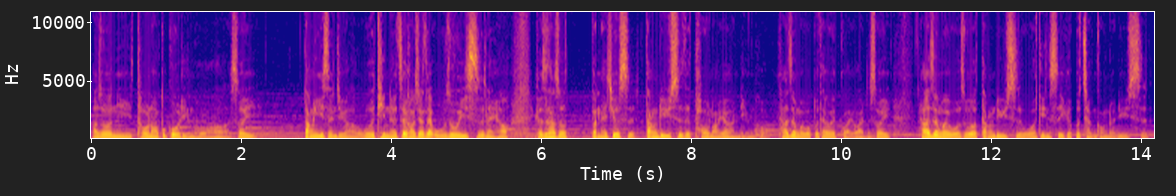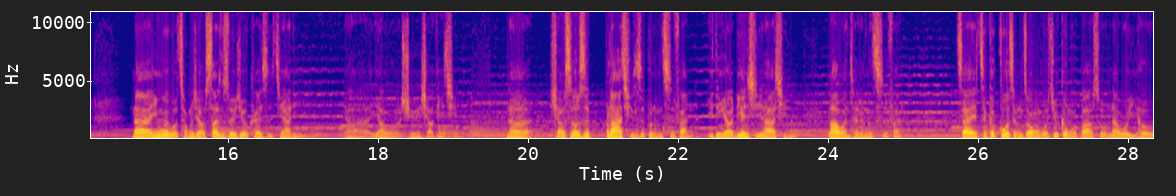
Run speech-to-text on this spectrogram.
他说你头脑不够灵活哈，所以当医生就好。我听了这好像在侮辱医师呢哈，可是他说。本来就是当律师的头脑要很灵活，他认为我不太会拐弯，所以他认为我如果当律师，我一定是一个不成功的律师。那因为我从小三岁就开始家里呃要我学小提琴，那小时候是不拉琴是不能吃饭的，一定要练习拉琴，拉完才能够吃饭。在这个过程中，我就跟我爸说，那我以后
